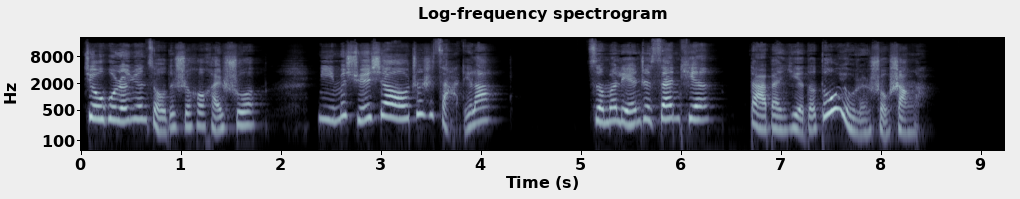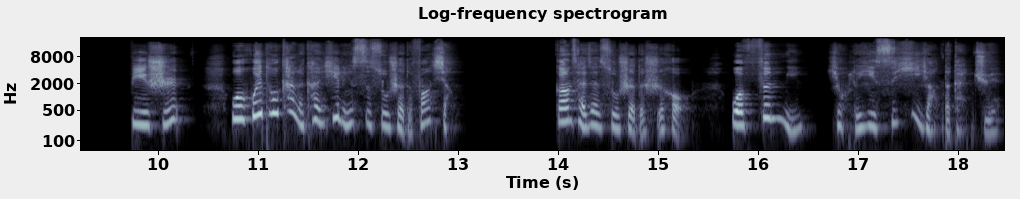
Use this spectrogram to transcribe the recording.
救护人员走的时候还说：“你们学校这是咋的啦？怎么连着三天大半夜的都有人受伤啊？”彼时，我回头看了看一零四宿舍的方向。刚才在宿舍的时候，我分明有了一丝异样的感觉。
